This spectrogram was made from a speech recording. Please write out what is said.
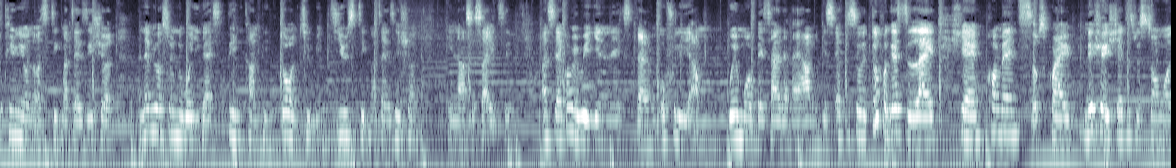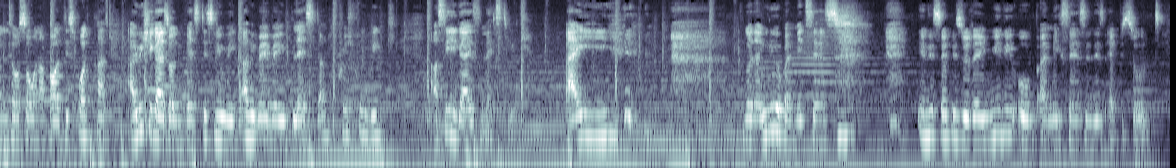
opinion on stigmatization. And let me also know what you guys think can be done to reduce stigmatization in our society. Until I come away again next time, hopefully I'm way more better than I am in this episode. Don't forget to like, share, comment, subscribe. Make sure you share this with someone, tell someone about this podcast. I wish you guys all the best this new week. Have a very, very blessed and fruitful week. I'll see you guys next week. Bye. God, I really hope I made sense in this episode. I really hope I make sense in this episode.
